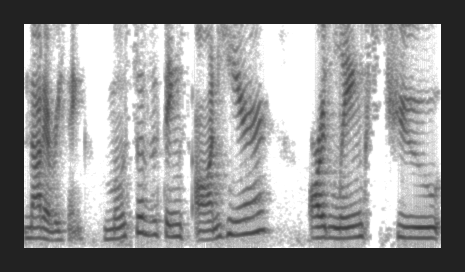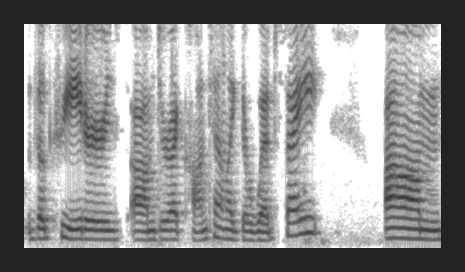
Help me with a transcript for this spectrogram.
not everything, most of the things on here are links to the creator's um, direct content, like their website. Um,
